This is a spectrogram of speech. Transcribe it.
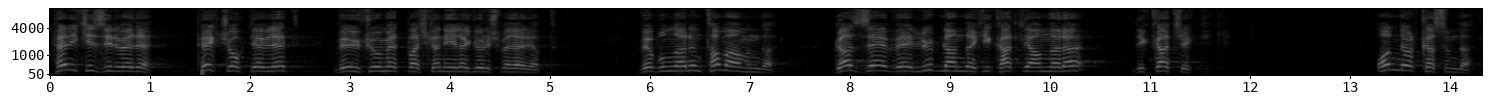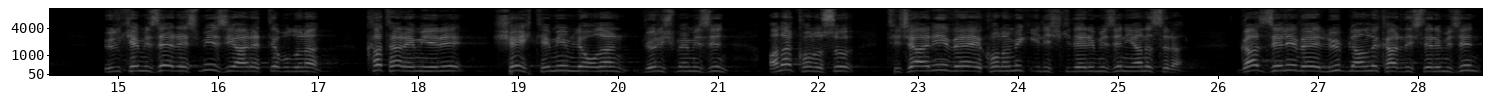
Her iki zirvede pek çok devlet ve hükümet başkanıyla görüşmeler yaptık. Ve bunların tamamında Gazze ve Lübnan'daki katliamlara dikkat çektik. 14 Kasım'da ülkemize resmi ziyarette bulunan Katar emiri Şeyh Temim'le olan görüşmemizin ana konusu ticari ve ekonomik ilişkilerimizin yanı sıra Gazze'li ve Lübnanlı kardeşlerimizin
